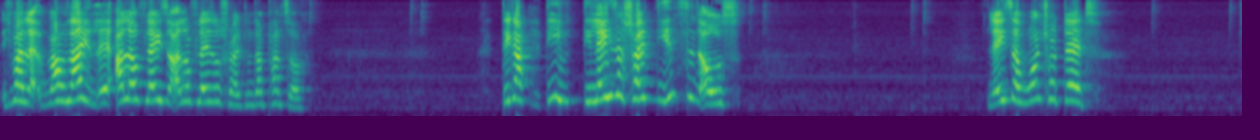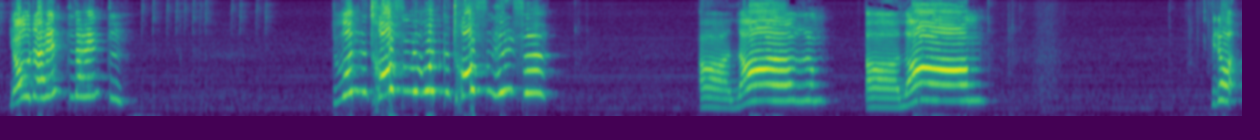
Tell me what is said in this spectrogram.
Ich mach, mach alle auf Laser, alle auf Laser schalten und dann Panzer. Digga, die, die Laser schalten die instant aus. Laser One-Shot Dead. Yo, da hinten, da hinten. Wir wurden getroffen, wir wurden getroffen, Hilfe! Alarm! Alarm! Wieder.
